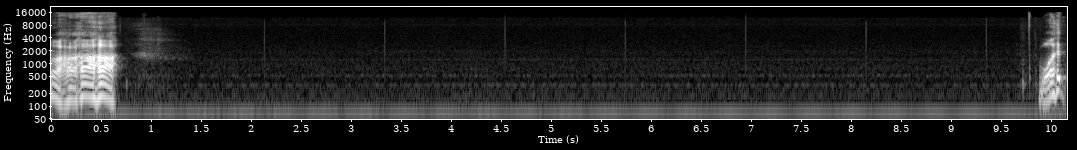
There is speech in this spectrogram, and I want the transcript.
Ha ha ha ha. What?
